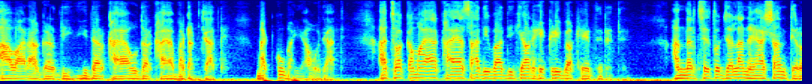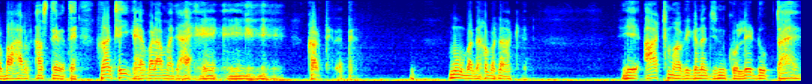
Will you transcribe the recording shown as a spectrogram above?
आवारा गर्दी, इधर खाया, उधर खाया, भटक जाते। भटकू भैया हो जाते। अथवा कमाया खाया शादी वादी किया और हेकड़ी बखेरते रहते। अंदर से तो जलन है अशांति और बाहर हँसते रहते। हाँ ठीक है बड़ा मज़ा है, है, है करते रहते। मुँह बना बना के। ये आठवां विघ्न जिनको ले डूबता है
